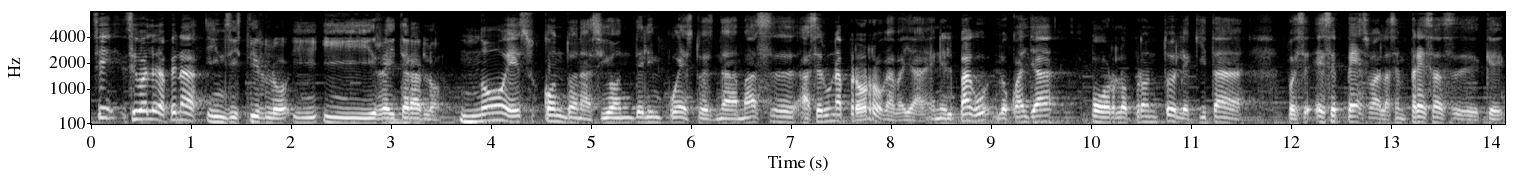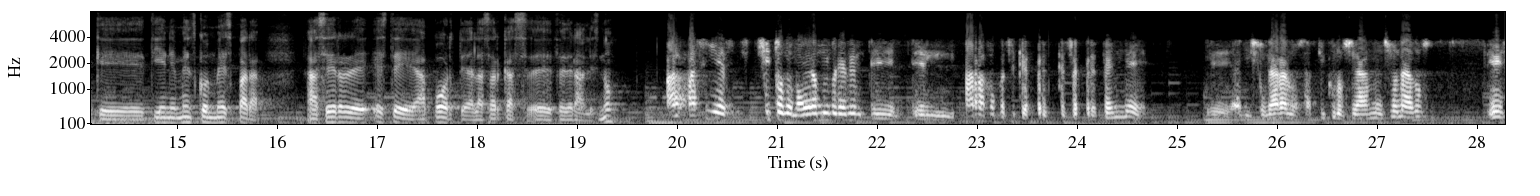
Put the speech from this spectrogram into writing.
Sí, sí vale la pena insistirlo y, reiterarlo. No es condonación del impuesto, es nada más eh, hacer una prórroga, vaya, en el pago, lo cual ya por lo pronto le quita pues ese peso a las empresas eh, que, que tiene mes con mes para hacer eh, este aporte a las arcas federales, ¿no? Así es. Cito de manera muy breve el párrafo que se, que, se pretende adicionar a los artículos ya mencionados es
